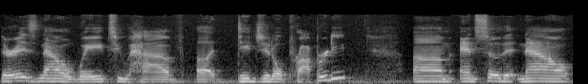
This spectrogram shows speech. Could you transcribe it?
there is now a way to have a digital property. Um, and so that now,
